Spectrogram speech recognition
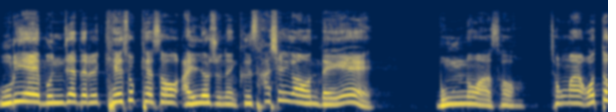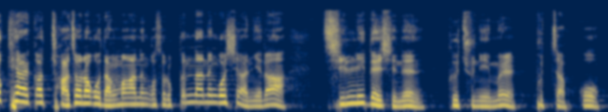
우리의 문제들을 계속해서 알려주는 그 사실 가운데에 목 놓아서 정말 어떻게 할까 좌절하고 낭망하는 것으로 끝나는 것이 아니라 진리 되시는 그 주님을 붙잡고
